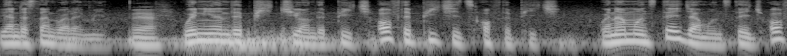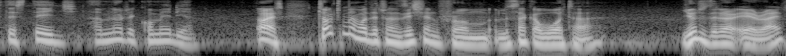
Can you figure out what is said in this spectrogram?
You understand what I mean? Yeah. When you're on the pitch, you're on the pitch. Off the pitch, it's off the pitch. When I'm on stage, I'm on stage. Off the stage, I'm not a comedian. All right. Talk to me about the transition from Lusaka Water. You went to ZRA, right?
